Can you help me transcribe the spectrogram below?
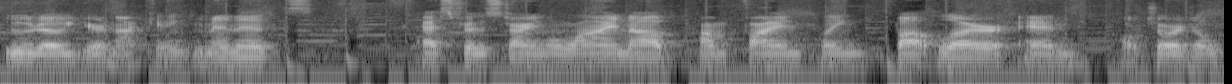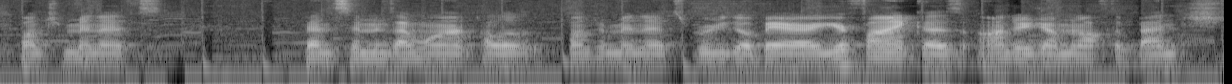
Udoh, you're not getting minutes. As for the starting lineup, I'm fine playing Butler and Paul George a bunch of minutes. Ben Simmons, I want a bunch of minutes. Rudy Gobert, you're fine because Andre Drummond off the bench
